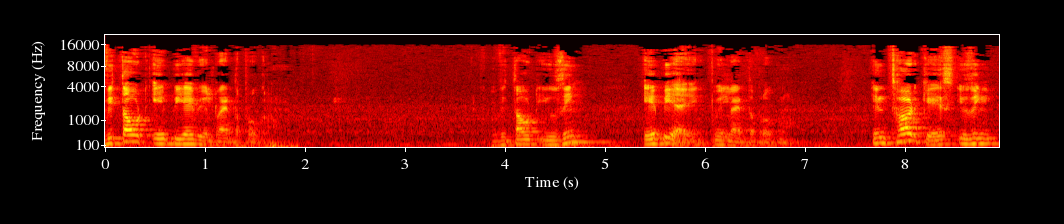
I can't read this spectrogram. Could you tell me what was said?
without API we will write the program. Without using API we will write the program. In third case using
